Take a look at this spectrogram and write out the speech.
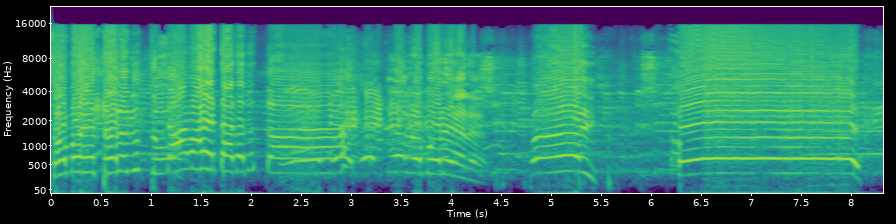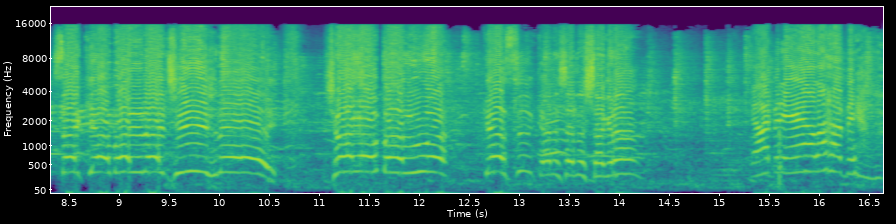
Só uma retada do tom. Dá uma retada do tom. Morena. Vai! Oi! Isso aqui é baile na Disney! Joga a lua! Quer, assi- quer deixar no Instagram? Gabriela Rabelo.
